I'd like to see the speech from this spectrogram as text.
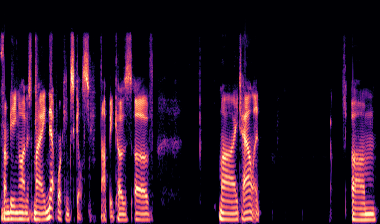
if I'm being honest, my networking skills, not because of my talent. Um,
